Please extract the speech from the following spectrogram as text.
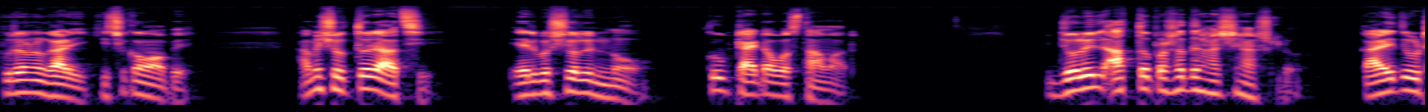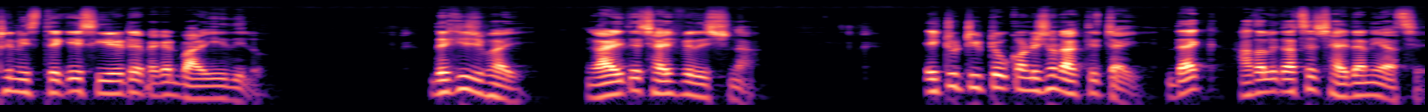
পুরানো গাড়ি, কিছু কমাবে। আমি সত্তরে আছি। এর বেশি হলে নো, খুব টাইট অবস্থা আমার। জলিল আত্মপ্রসাদের হাসি হাসলো। গাড়িতে উঠে নিচ থেকেই সিগারেটের প্যাকেট বাড়িয়ে দিল। দেখিস ভাই, গাড়িতে ছাই ফেলিস না। একটু টিপটপ কন্ডিশন রাখতে চাই। দেখ, হাতালের কাছে ছাইদানি আছে।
